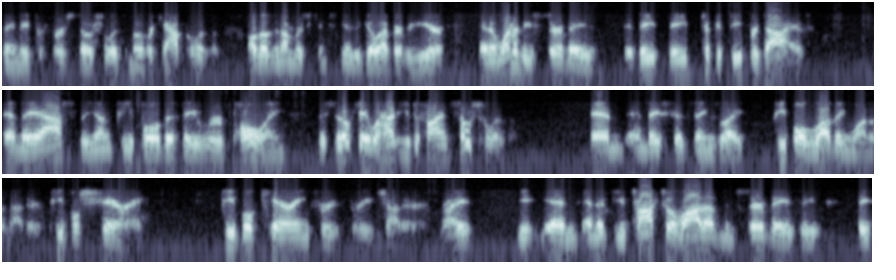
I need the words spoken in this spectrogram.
saying they prefer socialism over capitalism. Although the numbers continue to go up every year, and in one of these surveys, they, they took a deeper dive and they asked the young people that they were polling, they said, okay, well, how do you define socialism? And, and they said things like people loving one another, people sharing, people caring for, for each other, right? And, and if you talk to a lot of them in surveys, they, they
